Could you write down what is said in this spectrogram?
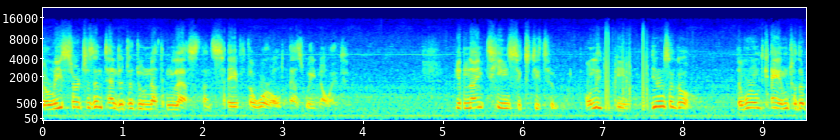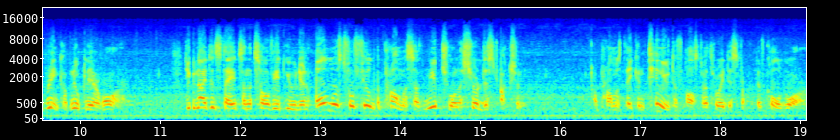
Your research is intended to do nothing less than save the world as we know it. In 1962, only 15 years ago, the world came to the brink of nuclear war. the United States and the Soviet Union almost fulfilled the promise of mutual assured destruction, a promise they continue to foster through a destructive Cold War.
